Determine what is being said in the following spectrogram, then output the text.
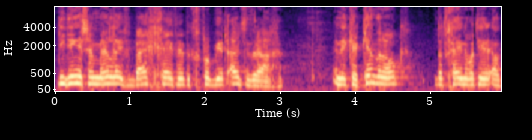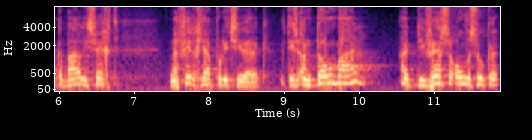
Die dingen zijn me heel even bijgegeven en heb ik geprobeerd uit te dragen. En ik herken dan ook datgene wat de heer El Kabali zegt... na 40 jaar politiewerk. Het is aantoonbaar uit diverse onderzoeken...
